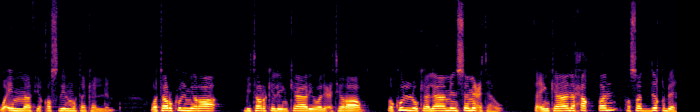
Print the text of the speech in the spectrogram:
وإما في قصد المتكلم وترك المراء بترك الإنكار والاعتراض فكل كلام سمعته فإن كان حقا فصدق به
